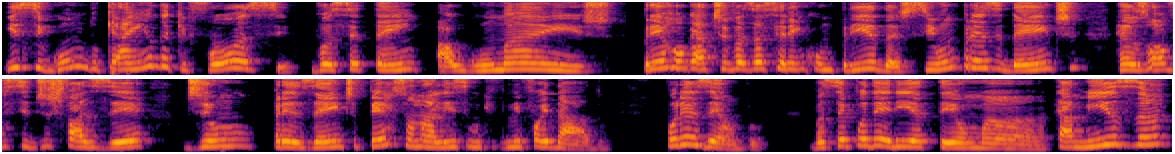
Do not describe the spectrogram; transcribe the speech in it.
E segundo, que ainda que fosse, você tem algumas prerrogativas a serem cumpridas se um presidente resolve se desfazer de um presente personalíssimo que lhe foi dado. Por exemplo, você poderia ter uma camisa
